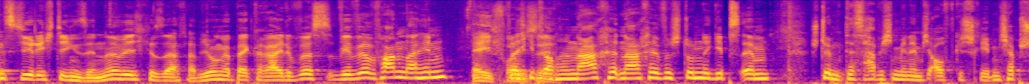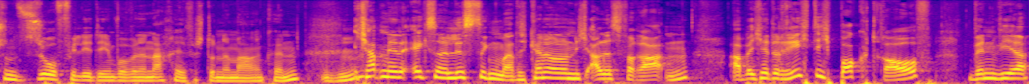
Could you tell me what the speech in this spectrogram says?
es die richtigen sind, ne? wie ich gesagt habe. Junge Bäckerei, du wirst, wir, wir fahren dahin. Ey, ich Vielleicht gibt es auch eine Nach Nachhilfestunde. Gibt's, ähm, stimmt, das habe ich mir nämlich aufgeschrieben. Ich habe schon so viele Ideen, wo wir eine Nachhilfestunde machen können. Können. Ich habe mir eine extra Liste gemacht. Ich kann ja noch nicht alles verraten, aber ich hätte richtig Bock drauf, wenn wir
